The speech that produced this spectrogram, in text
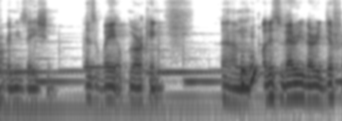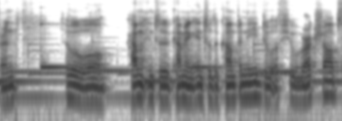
organization as a way of working um, mm-hmm. but it's very very different to come into coming into the company do a few workshops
